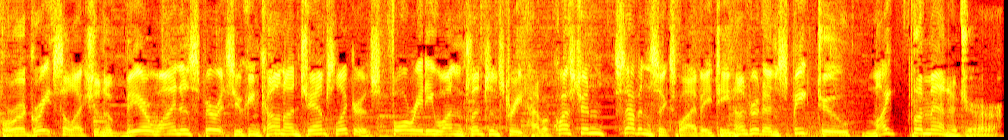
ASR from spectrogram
for a great selection of beer, wine, and spirits, you can count on Champs Liquors. 481 Clinton Street. Have a question? 765 1800 and speak to Mike the manager.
